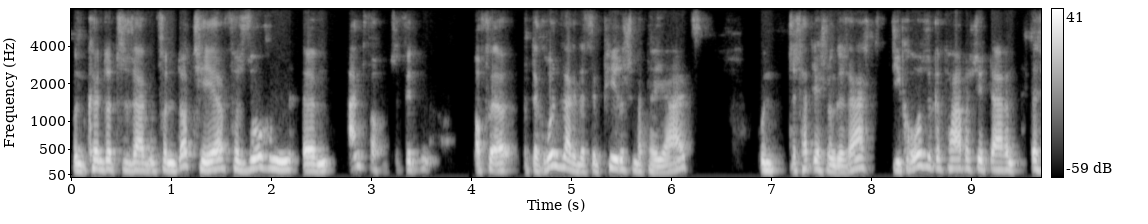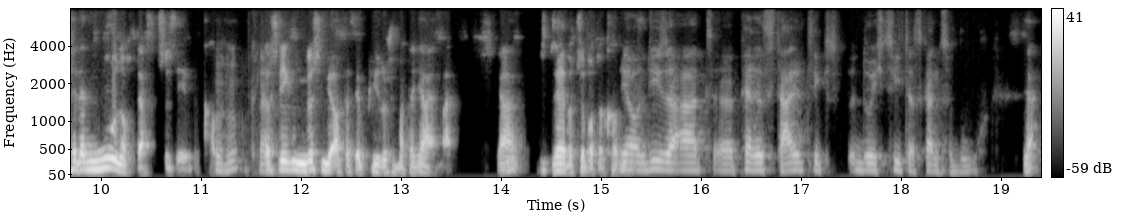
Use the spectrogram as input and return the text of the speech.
und können sozusagen von dort her versuchen, ähm, Antworten zu finden auf der, auf der Grundlage des empirischen Materials. Und das hat ja schon gesagt, die große Gefahr besteht darin, dass wir dann nur noch das zu sehen bekommen. Mhm, Deswegen müssen wir auch das empirische Material mal ja, selber zu Wort kommen. Ja, und diese Art äh, Peristaltik durchzieht das ganze Buch. Ja.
